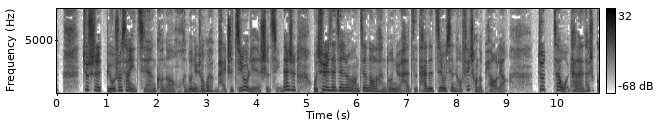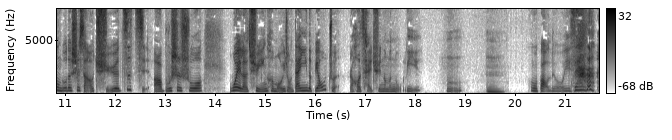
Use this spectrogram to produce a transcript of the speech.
就是比如说像以前可能很多女生会很排斥肌肉这件事情，但是我确实在健身房见到了很多女孩子，她的肌肉线条非常的漂亮。就在我看来，她是更多的是想要取悦自己，而不是说为了去迎合某一种单一的标准，然后才去那么努力。嗯嗯。我保留一下，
